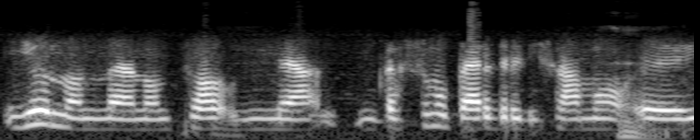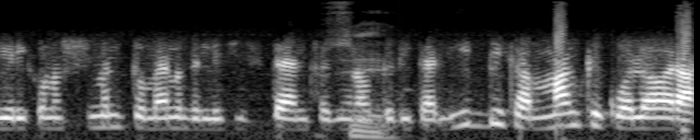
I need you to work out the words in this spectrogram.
io non, non so, ne, lasciamo perdere diciamo, eh, il riconoscimento o meno dell'esistenza di un'autorità libica, ma anche qualora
